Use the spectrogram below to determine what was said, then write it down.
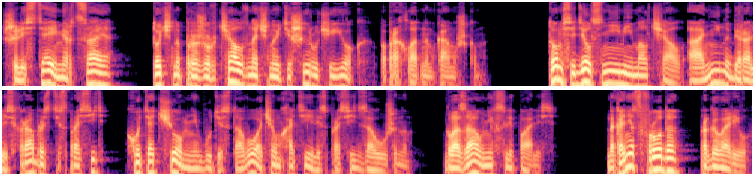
Шелестя и мерцая, точно прожурчал в ночной тиши ручеек по прохладным камушкам. Том сидел с ними и молчал, а они набирались храбрости спросить, хоть о чем-нибудь из того, о чем хотели спросить за ужином. Глаза у них слепались. Наконец Фродо проговорил.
